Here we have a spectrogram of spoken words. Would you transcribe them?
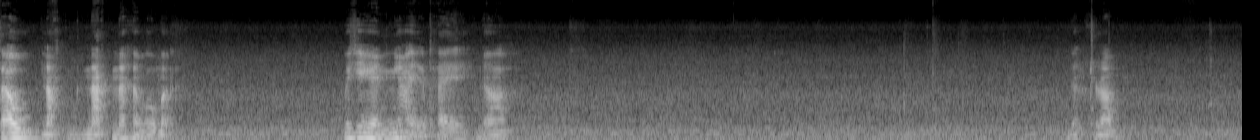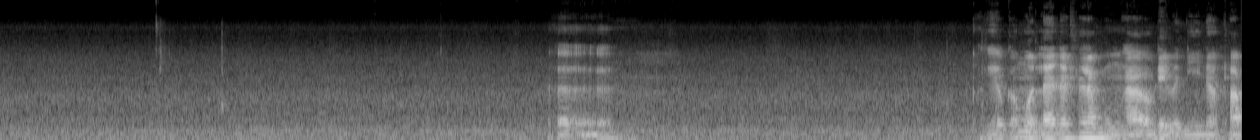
ซาอุหนักหนักนะครับผมอะไม่ใช่เงินง่ายจากไทยเนาะนะครับเออโอ เคก็หมดแล้วนะครับผมข่าวอัปเดตวันนี้นะครับ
